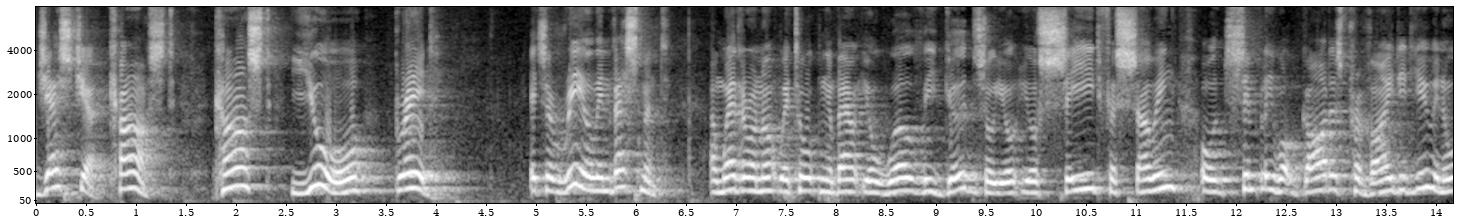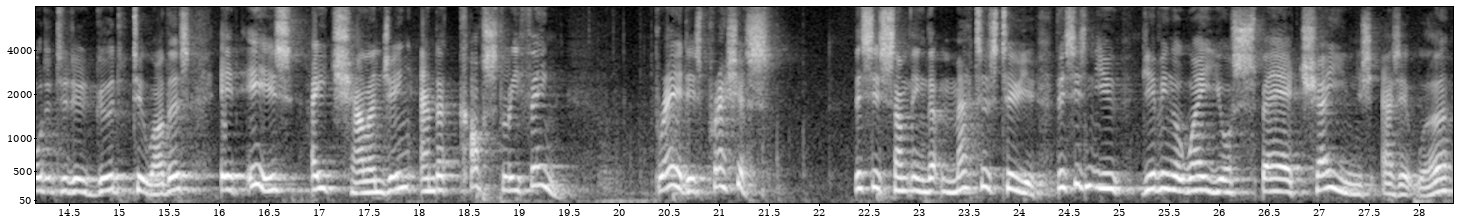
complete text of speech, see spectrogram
gesture. Cast. Cast your bread. It's a real investment. And whether or not we're talking about your worldly goods or your, your seed for sowing or simply what God has provided you in order to do good to others, it is a challenging and a costly thing. Bread is precious. This is something that matters to you. This isn't you giving away your spare change, as it were.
